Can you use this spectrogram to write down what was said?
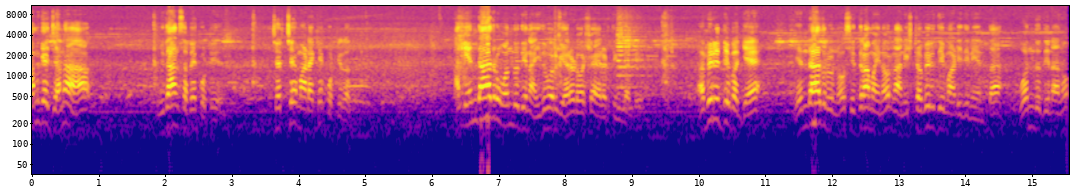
ನಮಗೆ ಜನ ವಿಧಾನಸಭೆ ಕೊಟ್ಟಿ ಚರ್ಚೆ ಮಾಡೋಕ್ಕೆ ಕೊಟ್ಟಿರೋದು. ಅಲ್ಲಿ ಎಂದಾದರೂ ಒಂದು ದಿನ, ಇದುವರೆಗೂ ಎರಡು ವರ್ಷ, ಎರಡು ತಿಂಗಳಲ್ಲಿ ಅಭಿವೃದ್ಧಿ ಬಗ್ಗೆ ಎಂದಾದ್ರೂ ಸಿದ್ದರಾಮಯ್ಯನವ್ರು, ನಾನು ಇಷ್ಟು ಅಭಿವೃದ್ಧಿ ಮಾಡಿದ್ದೀನಿ ಅಂತ ಒಂದು ದಿನವೂ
